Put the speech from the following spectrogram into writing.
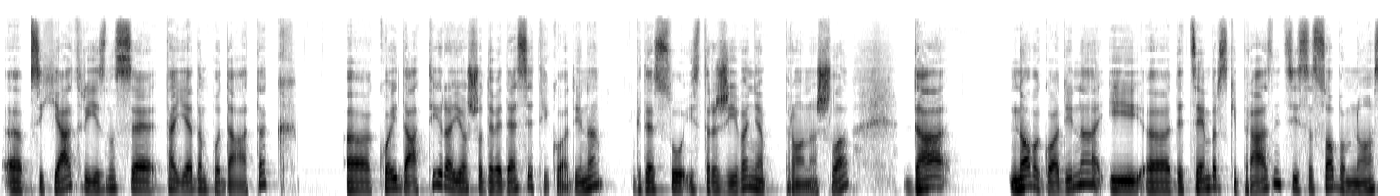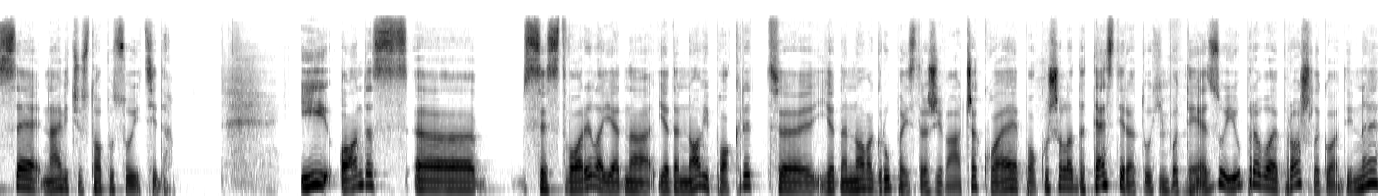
e, psihijatri iznose taj jedan podatak koji datira još od 90. godina, gde su istraživanja pronašla da Nova godina i uh, decembarski praznici sa sobom nose najveću stopu suicida. I onda s, se stvorila jedna, jedan novi pokret, e, jedna nova grupa istraživača koja je pokušala da testira tu hipotezu i upravo je prošle godine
